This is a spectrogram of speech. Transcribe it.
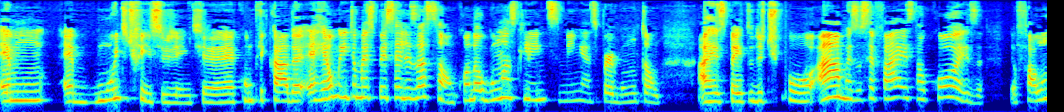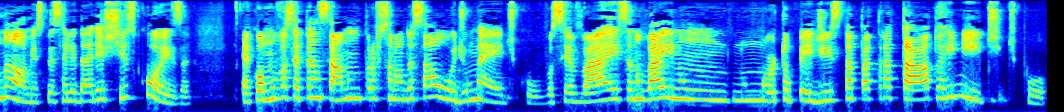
é, é muito difícil, gente. É complicado. É realmente uma especialização. Quando algumas clientes minhas perguntam a respeito de tipo, ah, mas você faz tal coisa? Eu falo, não, a minha especialidade é X coisa. É como você pensar num profissional da saúde, um médico. Você vai, você não vai num, num ortopedista para tratar a tua rinite. Tipo,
